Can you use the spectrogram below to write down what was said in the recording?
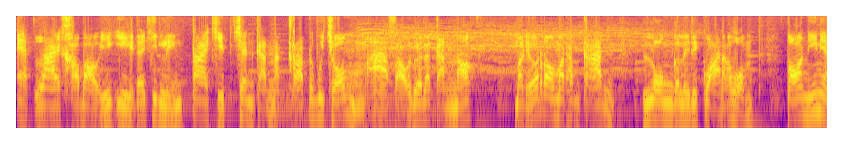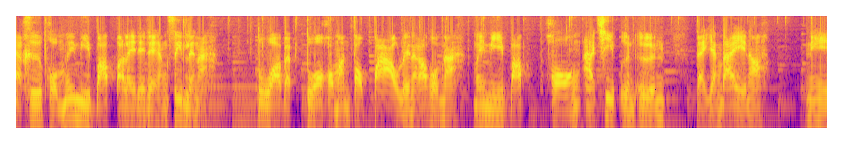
แอดไลน์คาบาวอีกอีได้ที่ลิงก์ใต้คลิปเช่นกันนะครับท่านผู้ชมอ่าเสาด้วยแล้วกันเนาะมาเดี๋ยวเรามาทำการลงกันเลยดีกว่านะครับผม ตอนนี้เนี่ยคือผมไม่มีบัฟอะไรใดๆทั้งสิ้นเลยนะ ตัวแบบตัวของมันเปล่าๆเลยนะครับผมนะ ไม่มีบัฟของอาชีพอื่นๆ แต่ยังได้เนาะ นี่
